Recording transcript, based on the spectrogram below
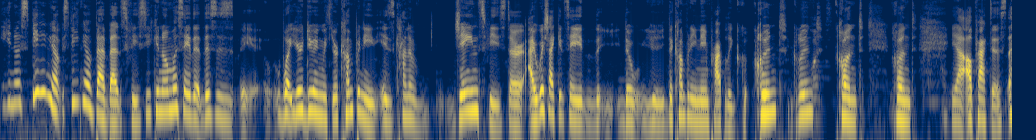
you know, speaking of speaking of Babette's feast, you can almost say that this is what you're doing with your company is kind of Jane's feast, or I wish I could say the the the company name properly. Grund, Grund, Grund, Grund. Yeah, I'll practice.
